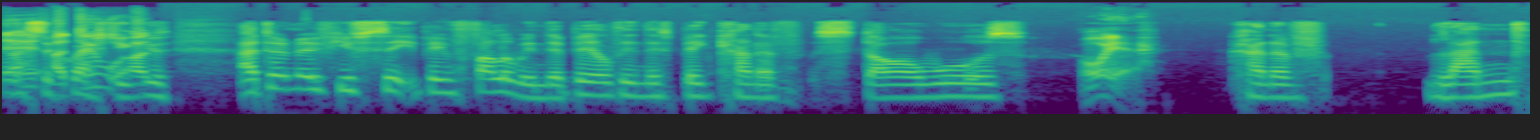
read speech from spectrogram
That's the question. I, do, I, I, don't know if you've see, been following. They're building this big kind of Star Wars. Oh yeah. Kind of land,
